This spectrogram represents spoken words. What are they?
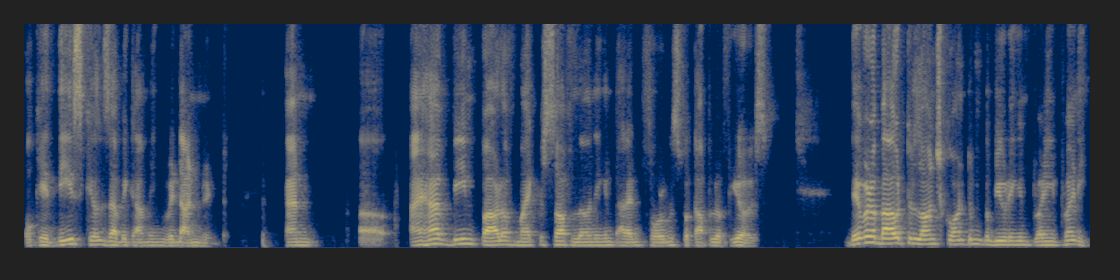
okay, these skills are becoming redundant. And uh, I have been part of Microsoft Learning and Talent Forums for a couple of years. They were about to launch quantum computing in 2020.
